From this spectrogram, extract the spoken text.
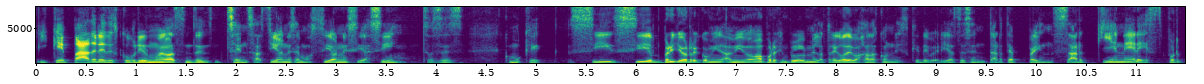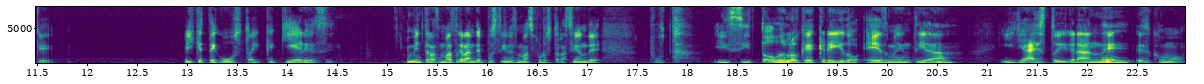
Y qué padre descubrir nuevas sen- sensaciones, emociones y así. Entonces, como que sí, siempre yo recomiendo. A mi mamá, por ejemplo, me la traigo de bajada con es que deberías de sentarte a pensar quién eres, porque. y qué te gusta y qué quieres. Y mientras más grande, pues tienes más frustración de puta. Y si todo lo que he creído es mentira y ya estoy grande, es como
